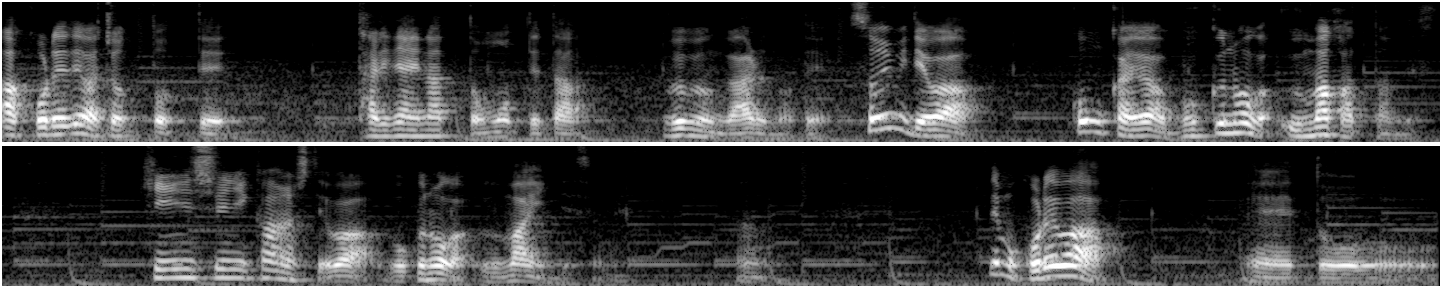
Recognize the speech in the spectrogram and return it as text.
あ、これではちょっとって足りないなと思ってた部分があるので、そういう意味では、今回は僕の方がうまかったんです。禁酒に関しては僕の方がうまいんですよね。うん。でもこれは、えっ、ー、と、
